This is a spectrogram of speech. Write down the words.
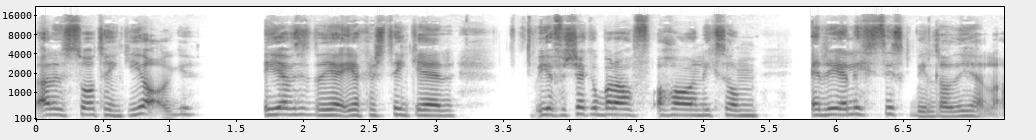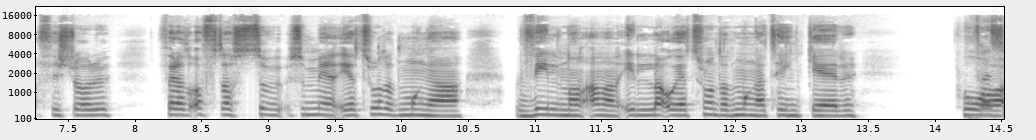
Alltså, så tänker jag. Jag, vet inte, jag, jag kanske tänker... Jag försöker bara ha en, liksom, en realistisk bild av det hela. Förstår du? För att oftast så, så men, jag tror inte att många vill någon annan illa och jag tror inte att många tänker på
